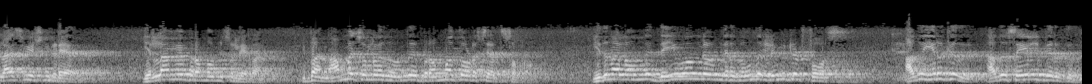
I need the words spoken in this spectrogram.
கிளாசிபிகேஷன் கிடையாது. எல்லாமே பிரம்மம்னு சொல்லிடுறாங்க. இப்ப நம்ம சொல்றது வந்து பிரம்மத்தோட சேர்த்து சொல்றோம். இதனால வந்து தெய்வங்கள்ங்கிறது வந்து லிமிட்டட் ஃபோர்ஸ் அது இருக்குது அது செயலுக்கு இருக்குது.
